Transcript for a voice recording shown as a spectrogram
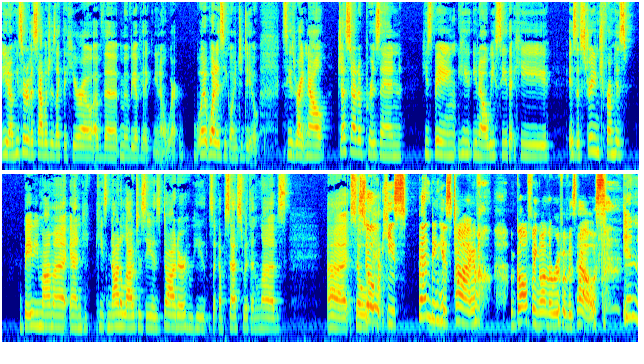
you know, he sort of establishes like the hero of the movie of like, you know, where what, what is he going to do? He's right now just out of prison. He's being he, you know, we see that he is estranged from his baby mama and he, he's not allowed to see his daughter who he's like obsessed with and loves. Uh so So he's spending his time golfing on the roof of his house in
